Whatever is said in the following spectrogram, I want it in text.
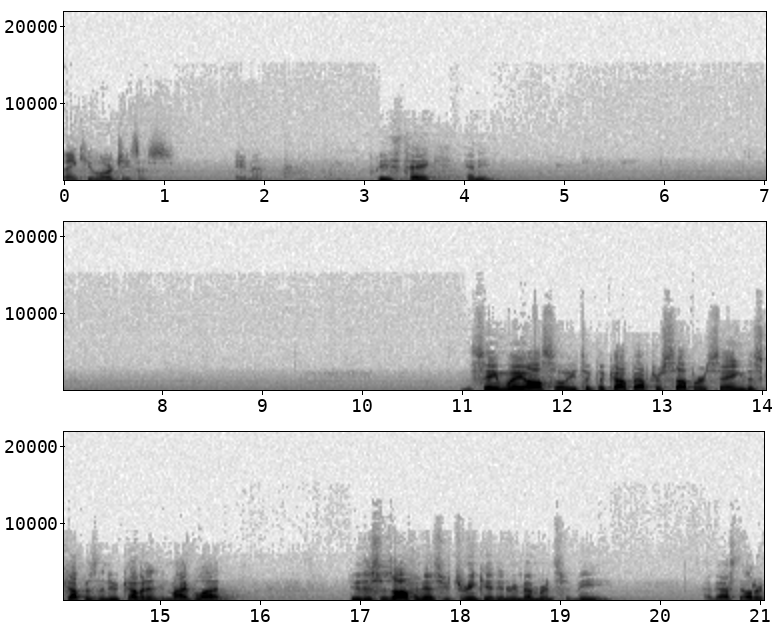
Thank you, Lord Jesus. Amen. Please take and eat. In the same way, also, he took the cup after supper, saying, This cup is the new covenant in my blood. Do this as often as you drink it in remembrance of me. I've asked Elder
